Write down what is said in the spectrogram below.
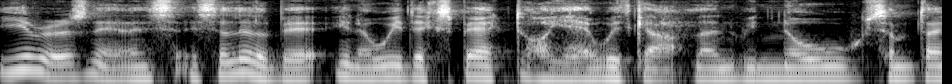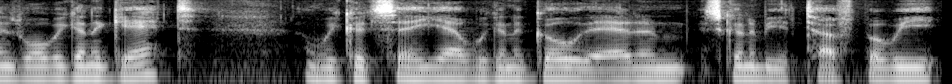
era, isn't it? It's, it's a little bit, you know, we'd expect, oh yeah, with Gatland, we know sometimes what we're going to get, and we could say, yeah, we're going to go there, and it's going to be tough, but we,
